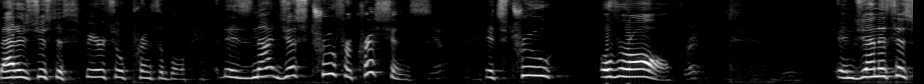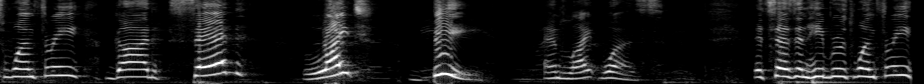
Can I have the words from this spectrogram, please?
That is just a spiritual principle. It is not just true for Christians, yep. it's true overall. That's right in Genesis 1 3, God said, Light be, and light was. It says in Hebrews 1 3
